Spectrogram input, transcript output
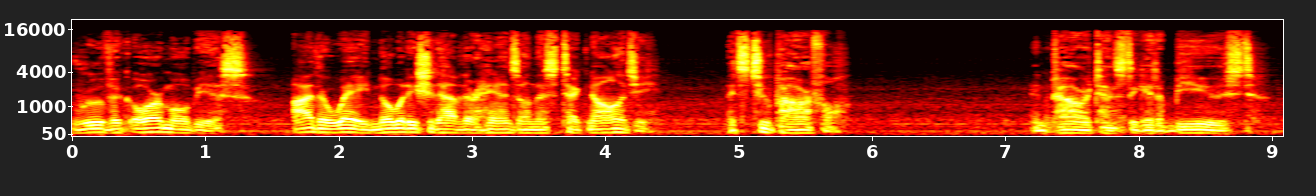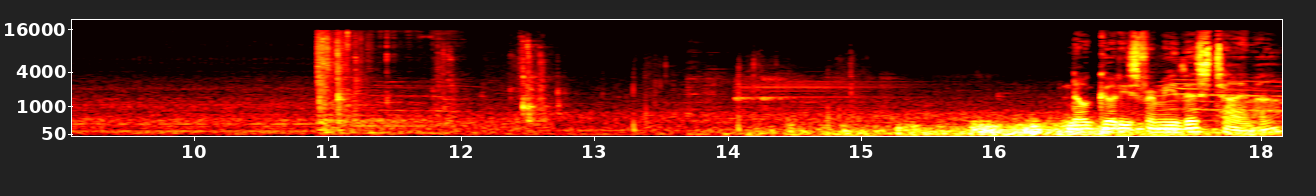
Ruvik or Mobius. Either way, nobody should have their hands on this technology. It's too powerful. And power tends to get abused. No goodies for me this time, huh?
